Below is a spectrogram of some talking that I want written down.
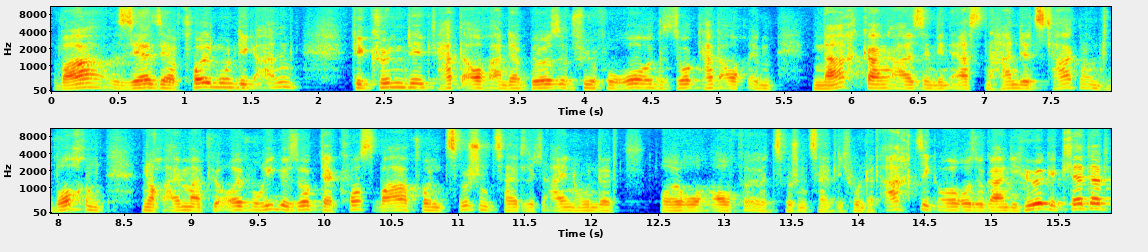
war sehr, sehr vollmundig angekündigt, hat auch an der Börse für Furore gesorgt, hat auch im Nachgang, also in den ersten Handelstagen und Wochen, noch einmal für Euphorie gesorgt. Der Kurs war von zwischenzeitlich 100 Euro auf äh, zwischenzeitlich 180 Euro sogar in die Höhe geklettert,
